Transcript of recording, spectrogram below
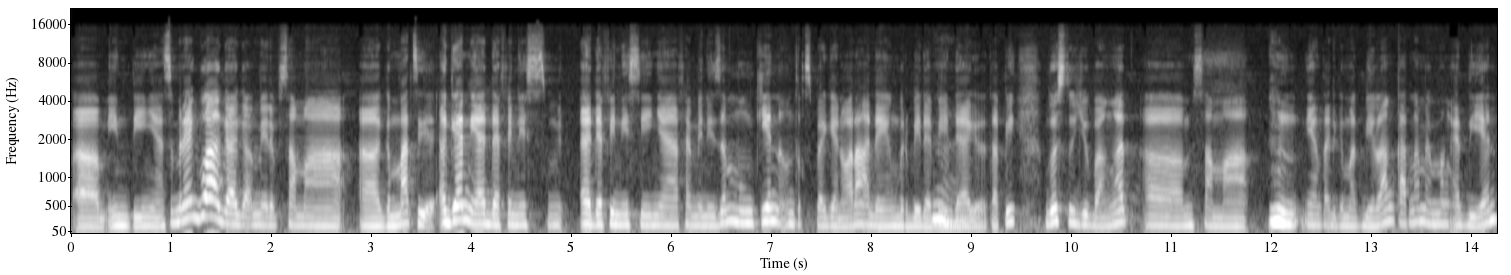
em, intinya. Sebenarnya gue agak-agak mirip sama eh, Gemat sih. Again ya definis eh, definisinya feminism mungkin untuk sebagian orang ada yang berbeda-beda gitu. Tapi gue setuju banget em, sama yang tadi Gemat bilang karena memang at the end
